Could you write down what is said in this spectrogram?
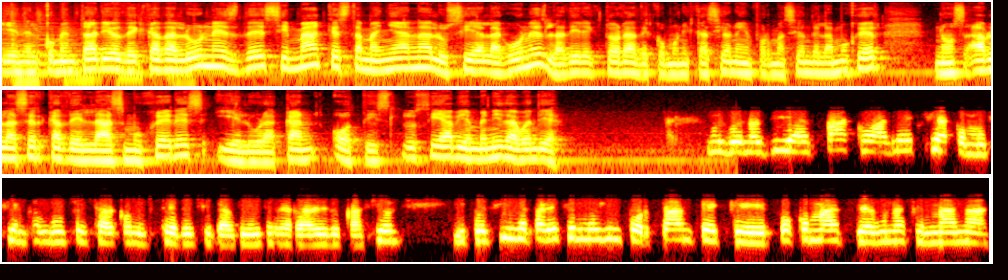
Y en el comentario de cada lunes de CIMAC, esta mañana Lucía Lagunes, la directora de Comunicación e Información de la Mujer, nos habla acerca de las mujeres y el huracán Otis. Lucía, bienvenida, buen día. Muy buenos días, Paco, Alexia, como siempre un gusto estar con ustedes y la audiencia de Radio Educación. Y pues sí, me parece muy importante que poco más de una semana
